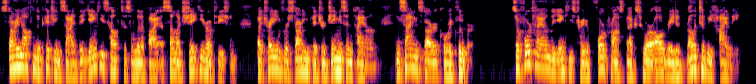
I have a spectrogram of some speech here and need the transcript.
Starting off on the pitching side, the Yankees helped to solidify a somewhat shaky rotation by trading for starting pitcher Jameson Taillon and signing starter Corey Kluber. So for Taillon, the Yankees traded four prospects who are all rated relatively highly,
